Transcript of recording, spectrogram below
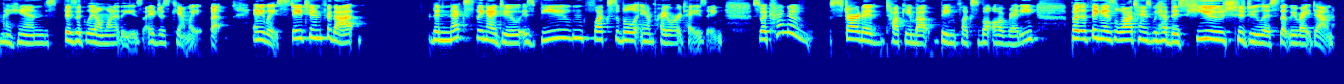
my hands physically on one of these. I just can't wait. But anyway, stay tuned for that. The next thing I do is being flexible and prioritizing. So I kind of started talking about being flexible already. But the thing is, a lot of times we have this huge to do list that we write down.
